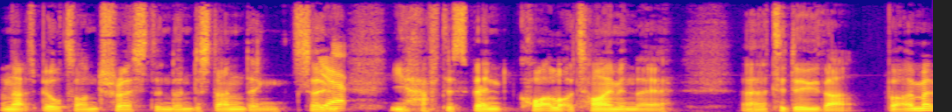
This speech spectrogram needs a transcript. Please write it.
And that's built on trust and understanding. So yeah. you have to spend quite a lot of time in there uh, to do that. But I, me-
